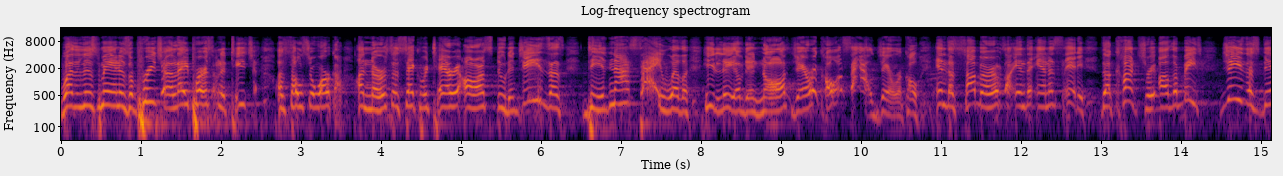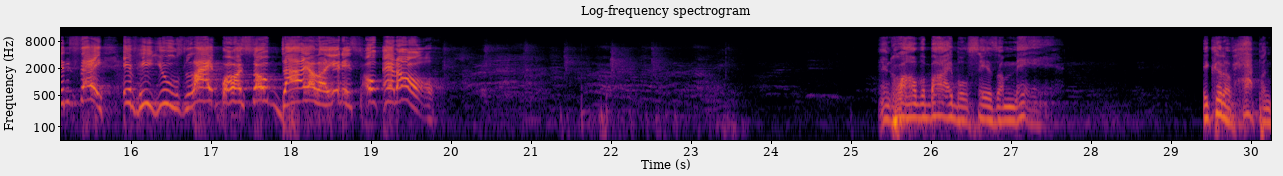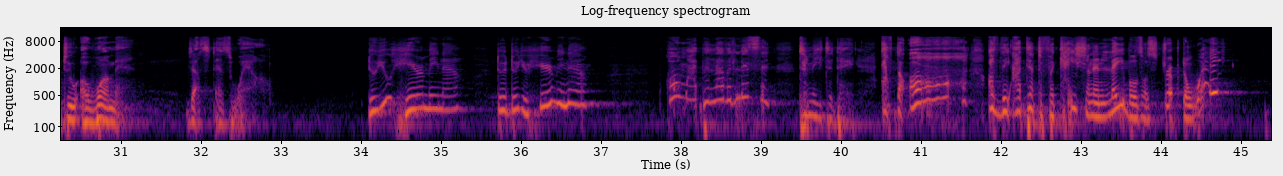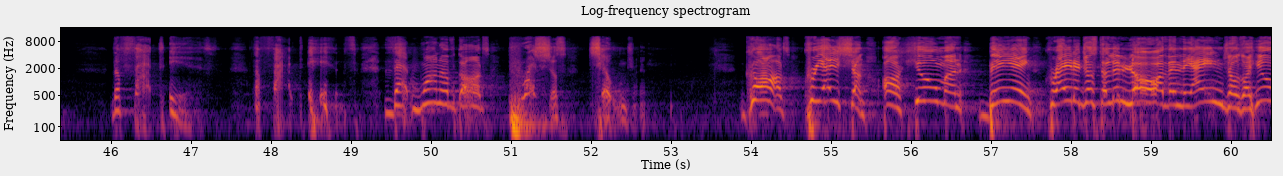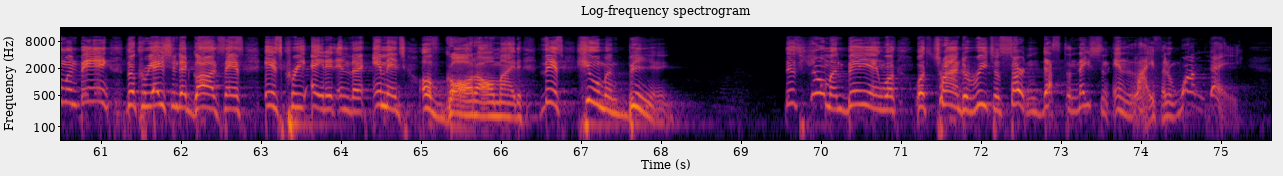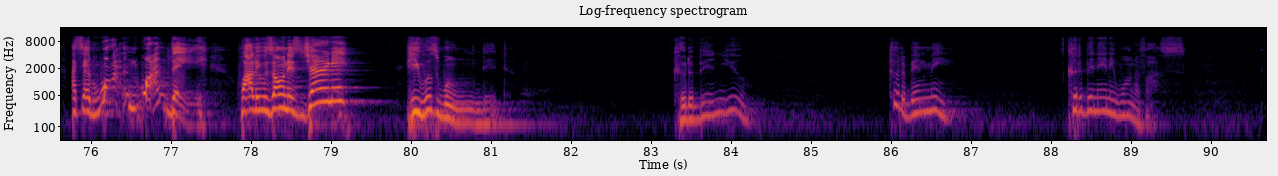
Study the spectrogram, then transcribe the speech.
Whether this man is a preacher, a layperson, a teacher, a social worker, a nurse, a secretary, or a student. Jesus did not say whether he lived in North Jericho or South Jericho, in the suburbs or in the inner city, the country or the beach. Jesus didn't say if he used Lifebuoy soap, dial, or any soap at all. And while the Bible says a man, it could have happened to a woman just as well. Do you hear me now? Do, do you hear me now? Oh, my beloved, listen to me today. After all of the identification and labels are stripped away, the fact is, the fact is that one of God's precious children God's creation, a human being created just a little lower than the angels, a human being, the creation that God says is created in the image of God Almighty. This human being, this human being was, was trying to reach a certain destination in life. And one day, I said, one, one day, while he was on his journey, he was wounded. Could have been you. Could have been me. Could have been any one of us.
